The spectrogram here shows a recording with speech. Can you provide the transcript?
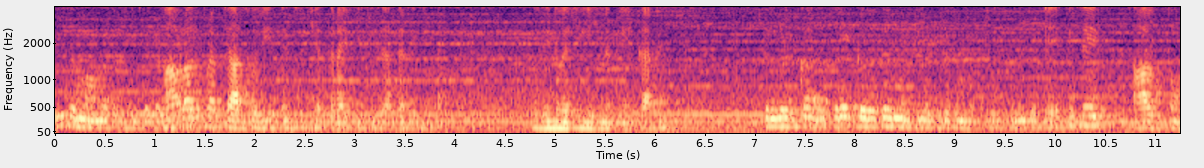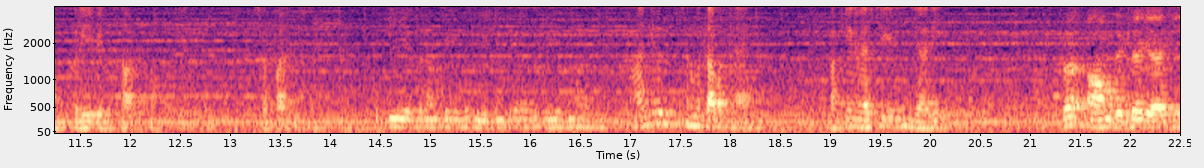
ਕੀ ਸਰ ਮਾਮਲਾ ਦਰਜ ਕੀਤਾ ਗਿਆ ਮਾਮਲਾ ਉਹਦੇ ਖਿਲਾਫ 420 376 ਆਈਪੀਸੀ ਦਾ ਦਰਜ ਕੀਤਾ ਉਸ ਦੀ ਇਨਵੈਸਟੀਗੇਸ਼ਨ ਅੱਗੇ ਕਰ ਰਹੇ ਹਾਂ। ਤੇ ਲੜਕਾ ਸਰ ਇਹ ਕਦੋਂ ਤੇ ਮਲਕੀ ਲੜਕੀ ਦੇ ਸੰਪਰਕ ਚ ਕਿੰਨੀ ਜਗ੍ਹਾ ਇਹ ਪਿਛਲੇ ਸਾਲ ਤੋਂ ਕਰੀਬ ਇੱਕ ਸਾਲ ਤੋਂ ਸਪਾਰੀ ਸੀ ਤੇ ਕੀ ਇਸ ਦੌਰਾਨ ਕੋਈ ਰਿਲੇਸ਼ਨ ਵਗੈਰਾ ਵੀ ਸੀ ਆਪਣਾ ਹਾਂਜੀ ਉਹਦੇ ਦੱਸਣ ਮੁਤਾਬਕ ਹੈ ਬਾਕੀ ਇਨਵੈਸਟੀਗੇਸ਼ਨ ਜਾਰੀ ਹੈ। ਸਰ ਆਮ ਦੇਖਿਆ ਗਿਆ ਕਿ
